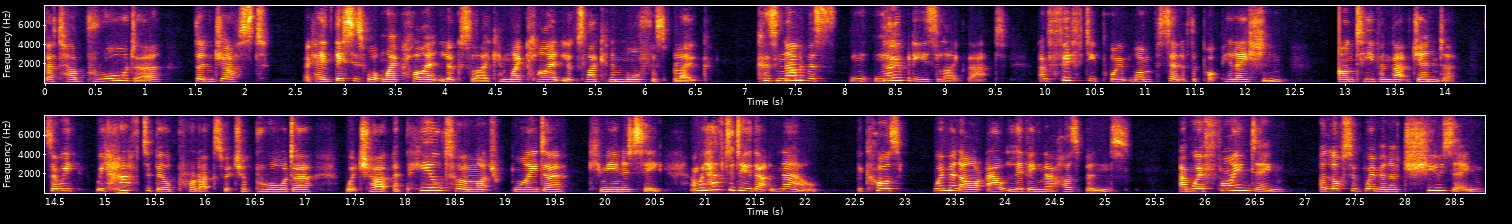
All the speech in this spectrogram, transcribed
that are broader than just, okay, this is what my client looks like, and my client looks like an amorphous bloke? Because none of us, n- nobody is like that. And 50.1% of the population aren't even that gender. So we we have to build products which are broader, which are appeal to a much wider community, and we have to do that now because women are outliving their husbands, and we're finding a lot of women are choosing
